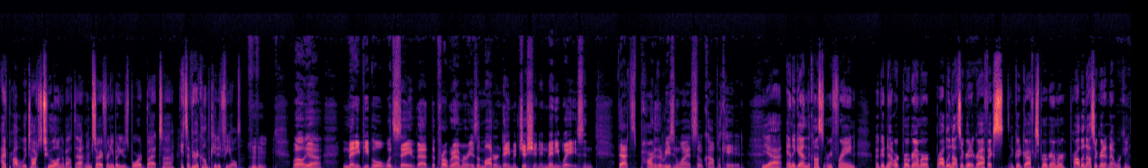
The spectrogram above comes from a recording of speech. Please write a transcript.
I've probably talked too long about that, and I'm sorry for anybody who's bored, but uh, it's a very complicated field. well, yeah. Many people would say that the programmer is a modern day magician in many ways, and that's part of the reason why it's so complicated. Yeah. And again, the constant refrain a good network programmer, probably not so great at graphics. A good graphics programmer, probably not so great at networking.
